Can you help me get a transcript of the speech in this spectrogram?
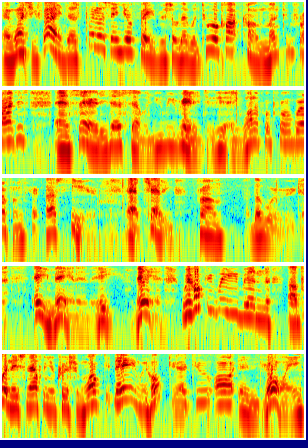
And once you find us, put us in your favorites so that when 2 o'clock comes, Monday through Fridays and Saturdays at 7, you'll be ready to hear a wonderful program from us here at Chatting from the Word. Amen and amen. Man, we hope you we've been uh, putting a snap in your Christian walk today. We hope that you are enjoying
